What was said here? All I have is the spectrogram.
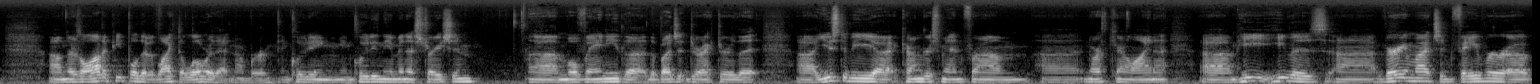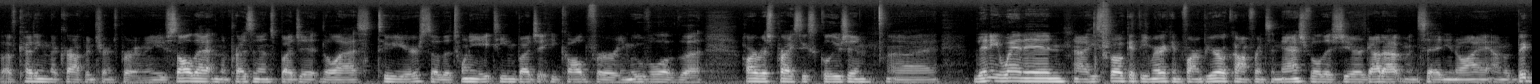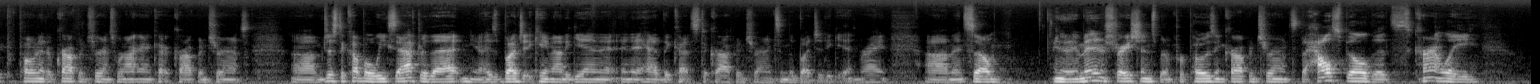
Um, there's a lot of people that would like to lower that number, including including the administration. Uh, Mulvaney, the, the budget director that uh, used to be a congressman from uh, North Carolina, um, he, he was uh, very much in favor of, of cutting the crop insurance program. And you saw that in the president's budget the last two years. So the 2018 budget, he called for removal of the harvest price exclusion. Uh, then he went in, uh, he spoke at the American Farm Bureau Conference in Nashville this year, got up and said, You know, I, I'm a big proponent of crop insurance. We're not going to cut crop insurance. Um, just a couple weeks after that, you know, his budget came out again and it had the cuts to crop insurance in the budget again, right? Um, and so, you know, the administration's been proposing crop insurance. The House bill that's currently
